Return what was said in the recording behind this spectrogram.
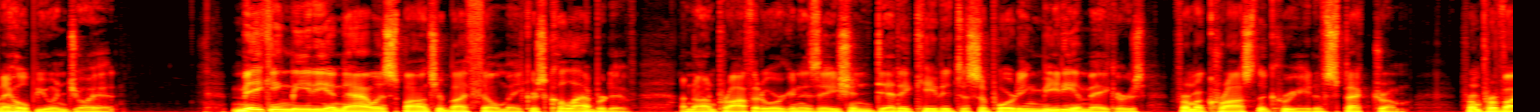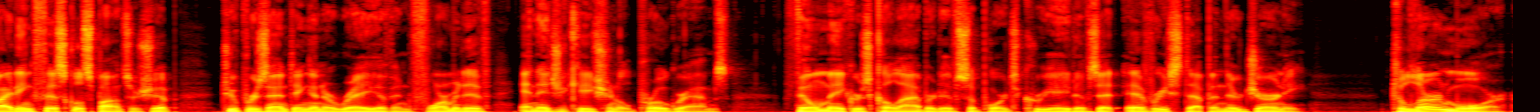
and I hope you enjoy it. Making Media Now is sponsored by Filmmakers Collaborative, a nonprofit organization dedicated to supporting media makers from across the creative spectrum, from providing fiscal sponsorship to presenting an array of informative and educational programs. Filmmakers Collaborative supports creatives at every step in their journey. To learn more,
